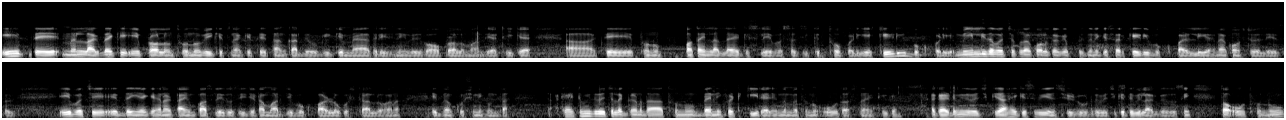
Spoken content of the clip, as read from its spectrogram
ਇਹ ਤੇ ਮੈਨੂੰ ਲੱਗਦਾ ਕਿ ਇਹ ਪ੍ਰੋਬਲਮ ਤੁਹਾਨੂੰ ਵੀ ਕਿਤਨਾ ਕਿਤੇ ਤੰਗ ਕਰਦੀ ਹੋਊਗੀ ਕਿ ਮੈਥ ਰੀਜ਼ਨਿੰਗ ਦੇ ਵਿੱਚ ਬਹੁਤ ਪ੍ਰੋਬਲਮ ਆਉਂਦੀ ਹੈ ਠੀਕ ਹੈ। ਅਹ ਤੇ ਤੁਹਾਨੂੰ ਪਤਾ ਹੀ ਨਹੀਂ ਲੱਗਦਾ ਹੈ ਕਿ ਸਿਲੇਬਸ ਅਸੀਂ ਕਿੱਥੋਂ ਪੜ੍ਹੀਏ, ਕਿਹੜੀ ਬੁੱਕ ਪੜ੍ਹੀਏ। ਮੇਨਲੀ ਤਾਂ ਬੱਚੇ ਪਤਾ ਕਾਲ ਕਰਕੇ ਪੁੱਛਦੇ ਨੇ ਕਿ ਸਰ ਕਿਹੜੀ ਬੁੱਕ ਪੜ੍ਹ ਲਈ ਹੈ ਨਾ ਕਾਂਸਟੇਬਲ ਦੇ ਸਰ ਇਹ ਬੱਚੇ ਇਦਾਂ ਹੀ ਹੈ ਕਿ ਹੈ ਨਾ ਟਾਈਮ ਪਾਸ ਲਈ ਤੁਸੀਂ ਜਿਹੜਾ ਮਰਜ਼ੀ ਬੁੱਕ ਪੜ੍ਹ ਲਓ ਕੁਝ ਕਰ ਲਓ ਹੈ ਨਾ ਇਦਾਂ ਕੁਝ ਨਹੀਂ ਹੁੰਦਾ। ਅਕੈਡਮੀ ਦੇ ਵਿੱਚ ਲੱਗਣ ਦਾ ਤੁਹਾਨੂੰ ਬੈਨੀਫਿਟ ਕੀ ਰਹਿ ਜਾਂਦਾ, ਮੈਂ ਤੁਹਾਨੂੰ ਉਹ ਦੱਸਦਾ, ਠੀਕ ਹੈ? ਅਕੈਡਮੀ ਦੇ ਵਿੱਚ ਚਾਹੇ ਕਿਸੇ ਵੀ ਇੰਸਟੀਚਿਊਟ ਦੇ ਵਿੱਚ ਕਿਤੇ ਵੀ ਲੱਗਦੇ ਹੋ ਤੁਸੀਂ, ਤਾਂ ਉਹ ਤੁਹਾਨੂੰ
